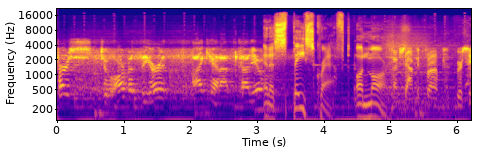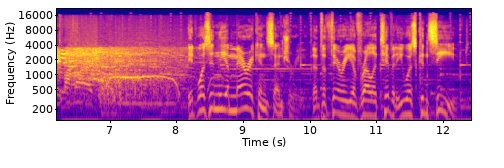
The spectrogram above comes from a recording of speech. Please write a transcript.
first to orbit the Earth, I cannot tell you. And a spacecraft on Mars. Touchdown confirmed. We're safe on Mars. It was in the American century that the theory of relativity was conceived,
